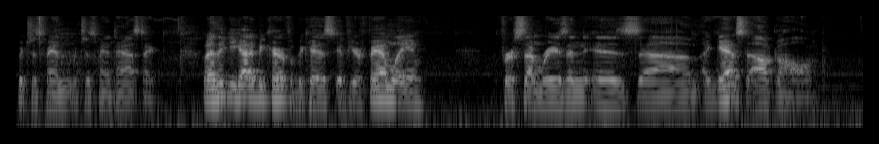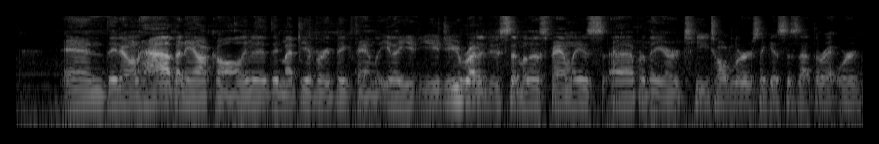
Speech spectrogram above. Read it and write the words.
which is fan which is fantastic. But I think you got to be careful because if your family, for some reason, is um, against alcohol. And they don't have any alcohol. Even though they might be a very big family. You know, you, you do run into some of those families uh, where they are teetotalers. I guess is that the right word?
